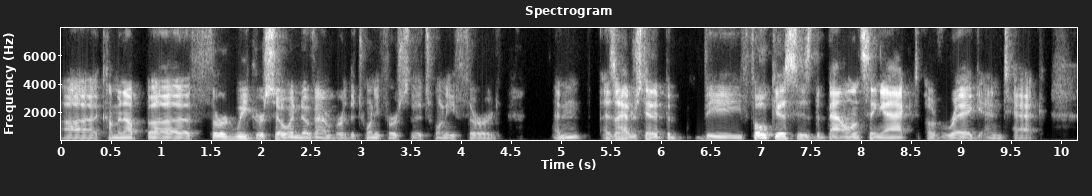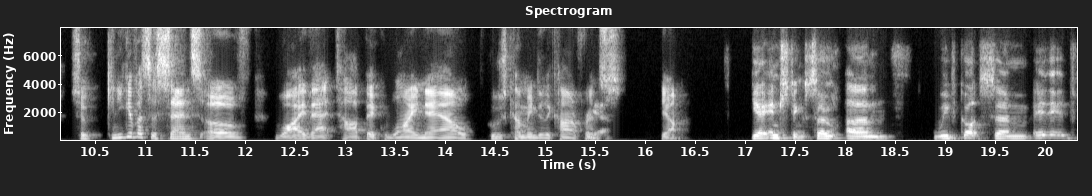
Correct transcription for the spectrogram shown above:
uh, coming up uh, third week or so in November, the 21st to the 23rd. And as I understand it, the, the focus is the balancing act of reg and tech. So, can you give us a sense of why that topic? Why now? Who's coming to the conference? Yeah. Yeah, yeah interesting. So, um, we've got some. It, it,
